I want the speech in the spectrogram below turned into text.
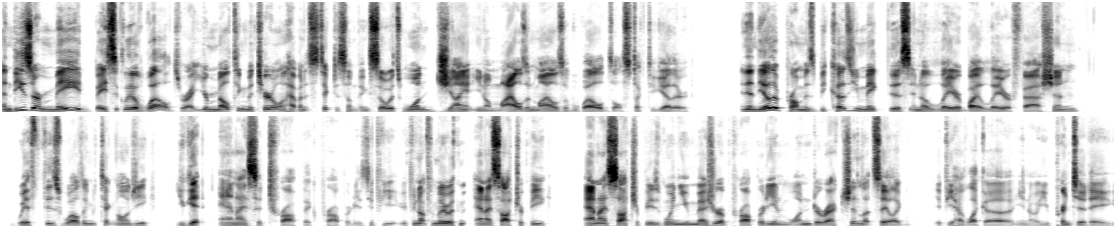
And these are made basically of welds, right? You're melting material and having it stick to something. So it's one giant, you know, miles and miles of welds all stuck together. And then the other problem is because you make this in a layer by layer fashion with this welding technology, you get anisotropic properties. If you if you're not familiar with anisotropy, anisotropy is when you measure a property in one direction, let's say like if you have like a, you know, you printed a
